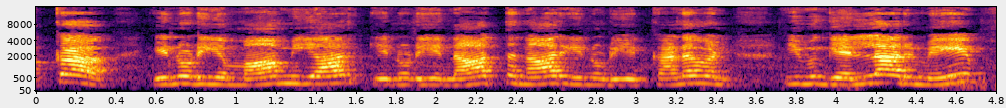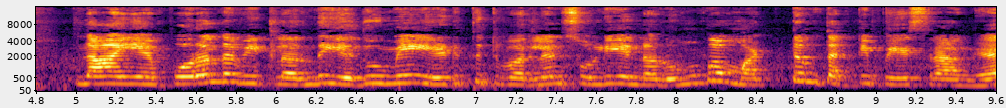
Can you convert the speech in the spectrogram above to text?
அக்கா என்னுடைய மாமியார் என்னுடைய நாத்தனார் என்னுடைய கணவன் இவங்க எல்லாருமே நான் என் பிறந்த வீட்ல இருந்து எதுவுமே எடுத்துட்டு வரலன்னு சொல்லி என்ன ரொம்ப மட்டம் தட்டி பேசுறாங்க.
